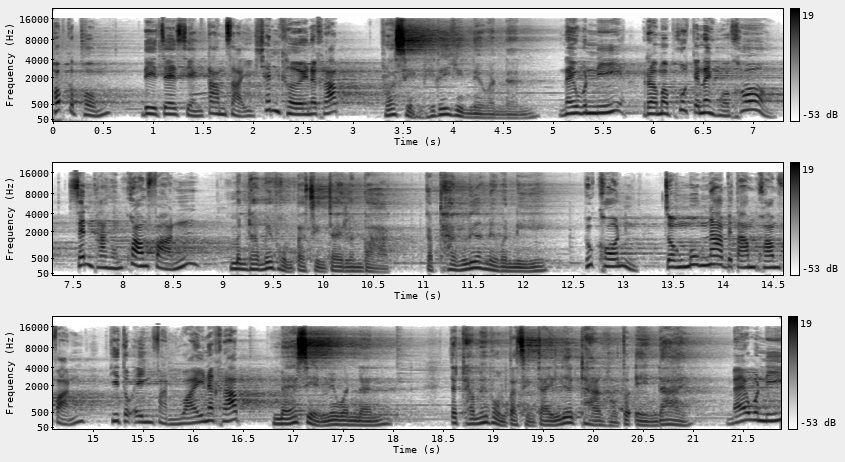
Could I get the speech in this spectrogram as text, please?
พบกับผม ดีเจเสียงตามสายอีกเช่นเคยนะครับ เพราะเสียงที่ได้ยินในวันนั้น ในวันนี้เรามาพูดกันในหัวข้อ เส้นทางของความฝัน มันทำให้ผมตัดสินใจลำบากกับทางเลือกในวันนี้ ทุกคนจงมุ่งหน้าไปตามความฝันที่ตัวเองฝันไว้นะครับ แม้เสียงในวันนั้น จะทำให้ผมตัดสินใจเลือกทางของตัวเองได้ แม้วันนี้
